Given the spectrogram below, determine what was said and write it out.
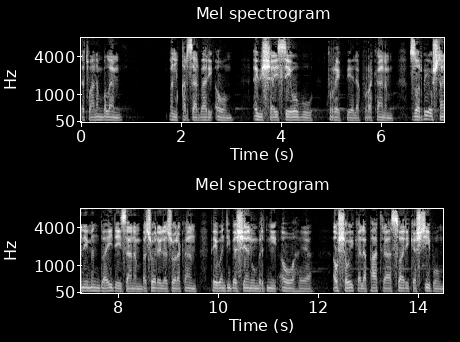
دەتوانم بڵێم من قەرزارباری ئەوم، ئەویش شایستەی ئەوە بوو کوڕێک بێ لە کوڕەکانم. زۆربەی ئەو شتانەی من دوایی دەیزانم بە جۆرێ لە جۆرەکان پەیوەندی بە ژیان و مردنی ئەوەوە هەیە، ئەو شەوەی کە لە پاترا سواری کەشتی بووم،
